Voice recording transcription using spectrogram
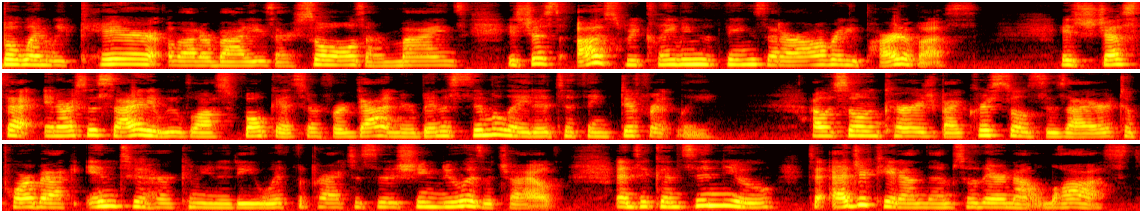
But when we care about our bodies, our souls, our minds, it's just us reclaiming the things that are already part of us. It's just that in our society we've lost focus or forgotten or been assimilated to think differently. I was so encouraged by Crystal's desire to pour back into her community with the practices she knew as a child and to continue to educate on them so they're not lost.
